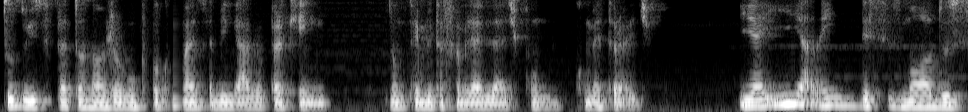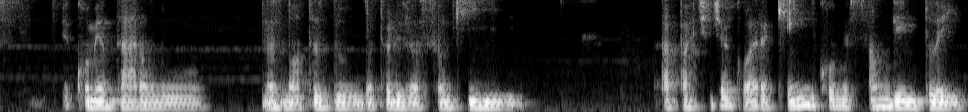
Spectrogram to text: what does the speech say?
Tudo isso para tornar o jogo um pouco mais amigável para quem não tem muita familiaridade com, com Metroid. E aí, além desses modos, comentaram no, nas notas do, da atualização que a partir de agora, quem começar um gameplay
